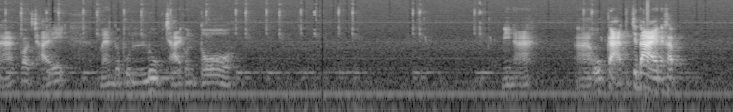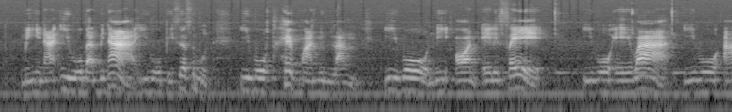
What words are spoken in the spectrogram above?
นะ ก็ใช้แมงกะพุนลูกชายคนโต นี่นะอ่าโอกาสที่จะได้นะครับ มีนะอีโวแบมบิน่าอีโวปีเสื้อสมุทรอีโวเทพมานยุนลังอีโวนีออนเอลิเซ่อีโวเอวาอีโวอา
